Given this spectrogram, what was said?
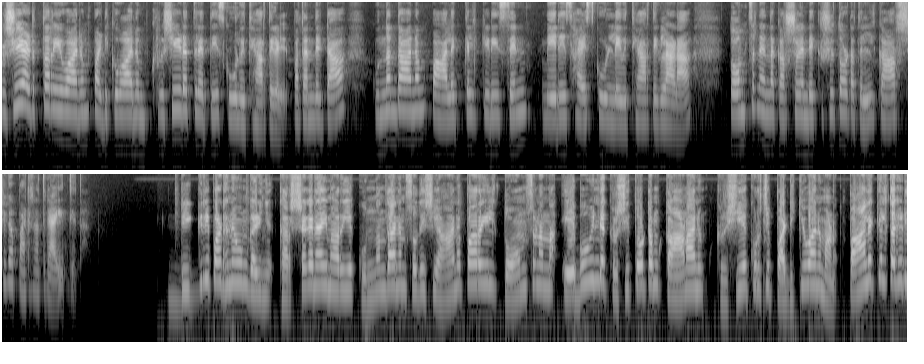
കൃഷിയെ അടുത്തറിയുവാനും പഠിക്കുവാനും കൃഷിയിടത്തിലെത്തി സ്കൂൾ വിദ്യാർത്ഥികൾ. പത്തനംതിട്ട കുന്നന്താനം പാലക്കൽക്കിടി സെന്റ് മേരീസ് ഹൈസ്കൂളിലെ വിദ്യാർത്ഥികളാണ് തോംസൺ എന്ന കർഷകന്റെ കൃഷിത്തോട്ടത്തിൽ കാർഷിക പഠനത്തിനായി എത്തിയത്. ഡിഗ്രി പഠനവും കഴിഞ്ഞ് കർഷകനായി മാറിയ കുന്നന്താനം സ്വദേശി ആനപ്പാറയിൽ തോംസൺ എന്ന എബുവിന്റെ കൃഷിത്തോട്ടം കാണാനും കൃഷിയെക്കുറിച്ച് പഠിക്കുവാനുമാണ് പാലക്കൽ തകടി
